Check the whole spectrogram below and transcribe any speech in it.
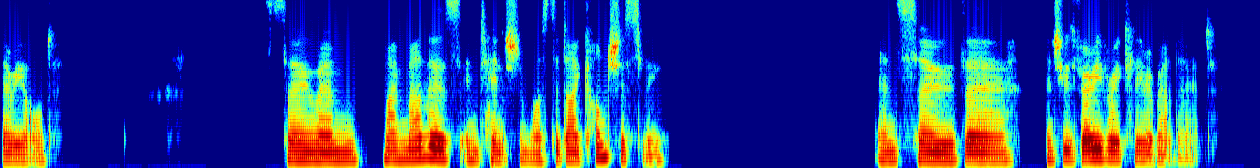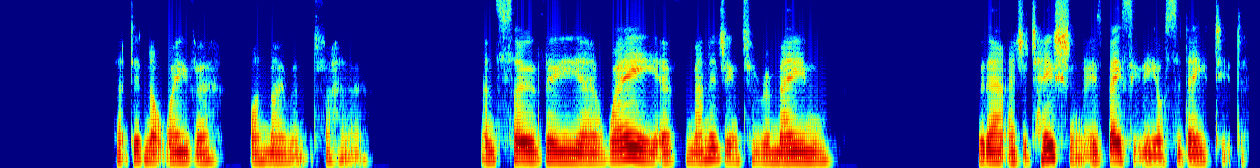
Very odd. So um, my mother's intention was to die consciously and so the, and she was very, very clear about that. That did not waver one moment for her. And so the uh, way of managing to remain without agitation is basically you're sedated.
